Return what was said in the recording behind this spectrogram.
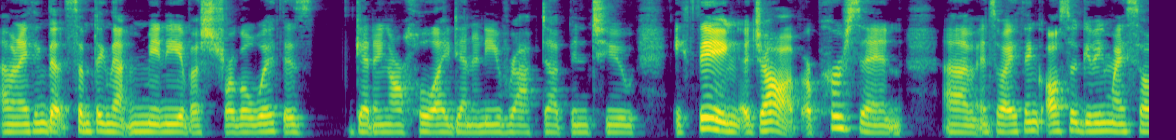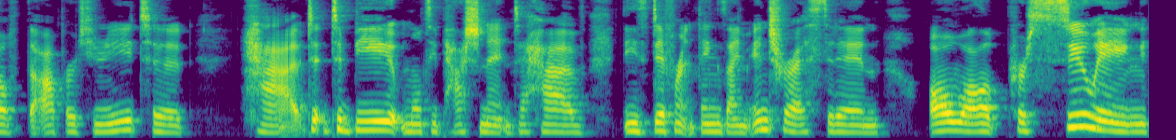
Um, and I think that's something that many of us struggle with is getting our whole identity wrapped up into a thing, a job, a person. Um, and so I think also giving myself the opportunity to have to, to be multi-passionate and to have these different things I'm interested in all while pursuing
